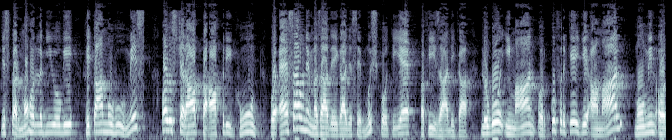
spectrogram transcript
جس پر مہر لگی ہوگی۔ ختام مسک اور اس شراب کا آخری گھونٹ وہ ایسا انہیں مزہ دے گا جیسے مشک ہوتی ہے۔ وفیز علی کا لوگوں ایمان اور کفر کے یہ اعمال، مومن اور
